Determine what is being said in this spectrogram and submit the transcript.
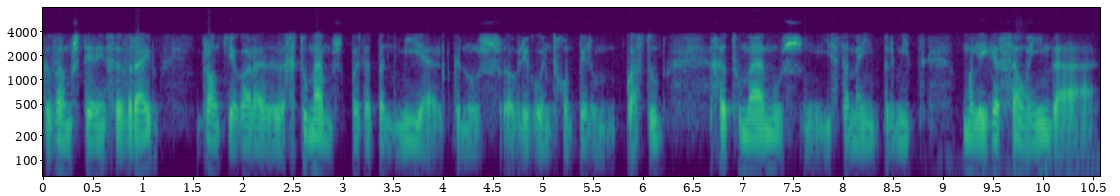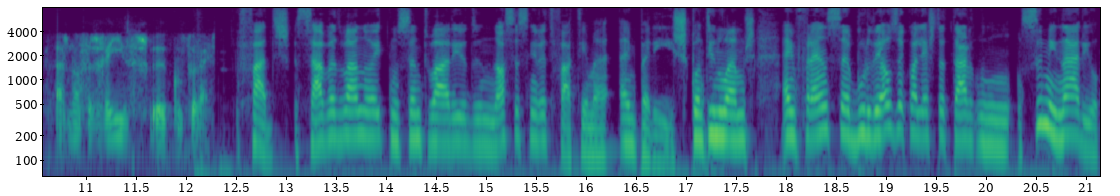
que vamos ter em fevereiro. Pronto, e agora retomamos, depois da pandemia que nos obrigou a interromper quase tudo, retomamos, isso também permite uma ligação ainda às nossas raízes eh, culturais. Fades, sábado à noite no Santuário de Nossa Senhora de Fátima, em Paris. Continuamos em França. Bordeaux acolhe esta tarde um seminário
